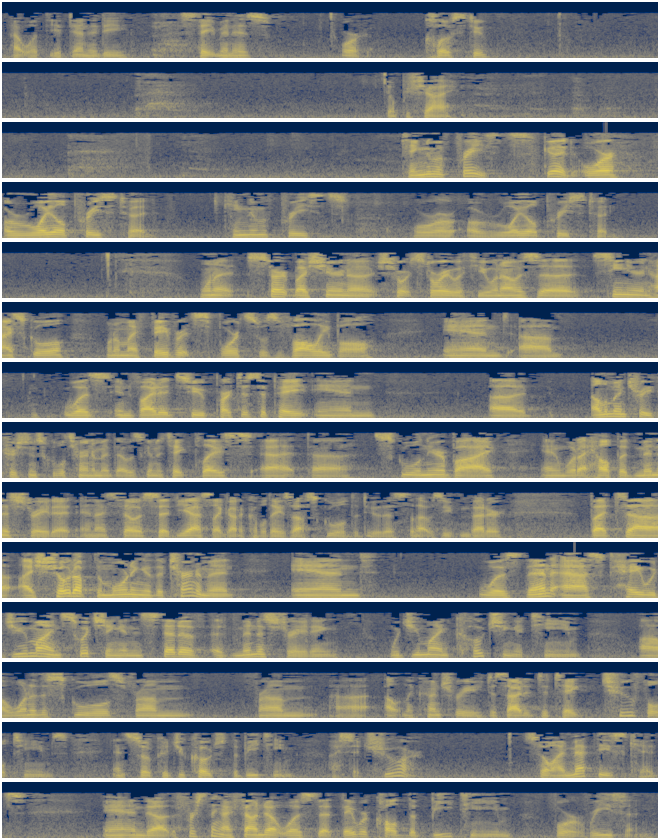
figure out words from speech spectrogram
at what the identity statement is? Or close to? Don't be shy. Kingdom of priests. Good. Or a royal priesthood. Kingdom of priests or a royal priesthood. I want to start by sharing a short story with you. When I was a senior in high school, one of my favorite sports was volleyball, and um, was invited to participate in a elementary Christian school tournament that was going to take place at a school nearby, and would I help administrate it? And I so said yes. I got a couple days off school to do this, so that was even better. But uh, I showed up the morning of the tournament and was then asked, "Hey, would you mind switching? And instead of administrating, would you mind coaching a team?" Uh, one of the schools from from uh, out in the country decided to take two full teams, and so could you coach the B team? I said, "Sure." So I met these kids, and uh, the first thing I found out was that they were called the B team for a reason.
